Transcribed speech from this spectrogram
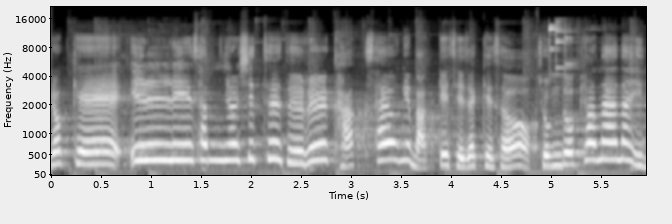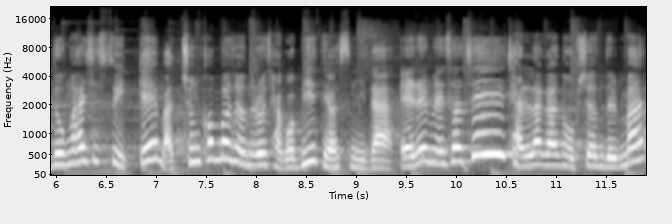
이렇게 1, 2, 3열 시트들을 각 사용에 맞게 제작해서 좀 더 편안한 이동을 하실 수 있게 맞춤 컨버전으로 작업이 되었습니다. LM에서 제일 잘 나가는 옵션들만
